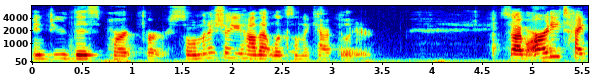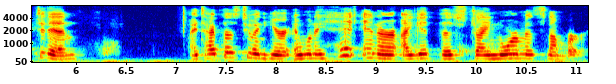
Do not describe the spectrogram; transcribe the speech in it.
and do this part first. So I'm going to show you how that looks on the calculator. So I've already typed it in. I type those two in here, and when I hit enter, I get this ginormous number.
